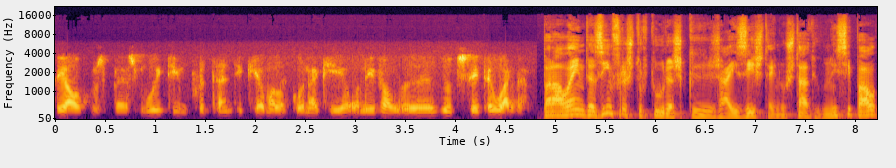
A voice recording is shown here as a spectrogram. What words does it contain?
de algo que nos parece muito importante e que é uma lacuna aqui ao nível uh, do Distrito da Guarda. Para além das infraestruturas que já existem no Estádio Municipal,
